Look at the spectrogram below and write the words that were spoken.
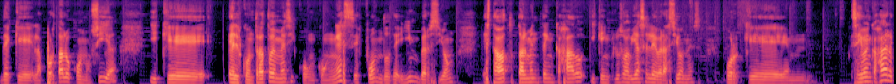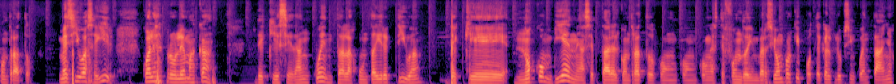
de que Laporta lo conocía y que el contrato de Messi con, con, ese fondo de inversión estaba totalmente encajado y que incluso había celebraciones porque mm, se iba a encajar el contrato. Messi iba a seguir. ¿Cuál es el problema acá? De que se dan cuenta la junta directiva de que no conviene aceptar el contrato con, con, con, este fondo de inversión porque hipoteca el club 50 años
